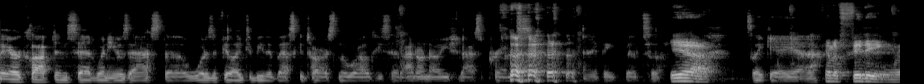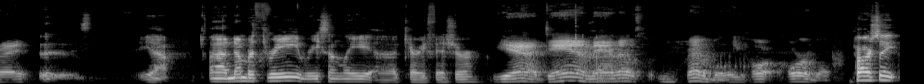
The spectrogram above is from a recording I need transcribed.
Eric Clapton said when he was asked, uh, "What does it feel like to be the best guitarist in the world?" He said, "I don't know. You should ask Prince." and I think that's a, yeah. It's like a uh, Kind of fitting, right? uh, yeah. Uh, number three, recently, uh, Carrie Fisher. Yeah. Damn, man. That was incredibly hor- horrible. Partially,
